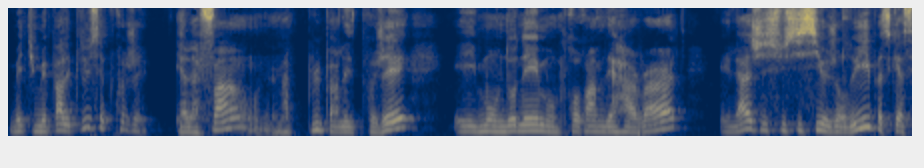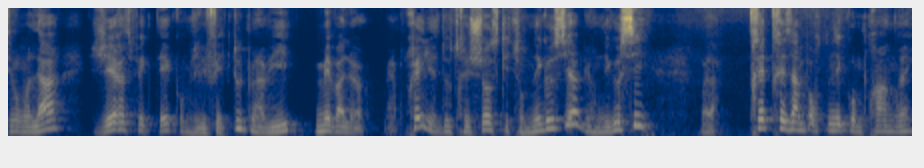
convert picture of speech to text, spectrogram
mais tu me parles plus de ces projets. Et à la fin, on ne m'a plus parlé de projets, et ils m'ont donné mon programme de Harvard. Et là, je suis ici aujourd'hui parce qu'à ce moment-là, j'ai respecté, comme je l'ai fait toute ma vie, mes valeurs. Mais après, il y a d'autres choses qui sont négociables, et on négocie. Voilà. Très, très important de comprendre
